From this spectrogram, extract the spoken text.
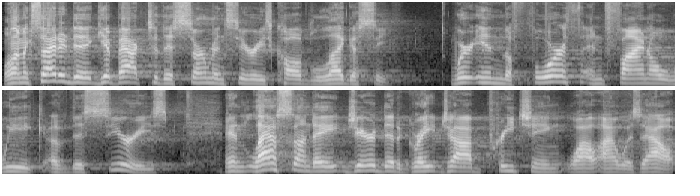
Well, I'm excited to get back to this sermon series called Legacy. We're in the fourth and final week of this series. And last Sunday, Jared did a great job preaching while I was out.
